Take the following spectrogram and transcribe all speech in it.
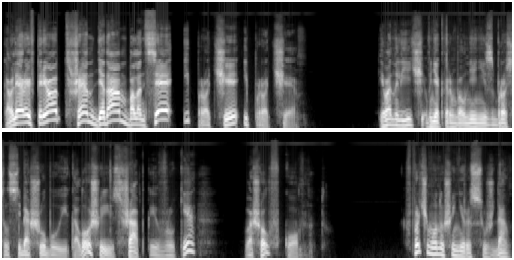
«Кавалеры вперед! Шен, дедам, балансе!» и прочее, и прочее. Иван Ильич в некотором волнении сбросил с себя шубу и калоши и с шапкой в руке вошел в комнату. Впрочем, он уж и не рассуждал.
